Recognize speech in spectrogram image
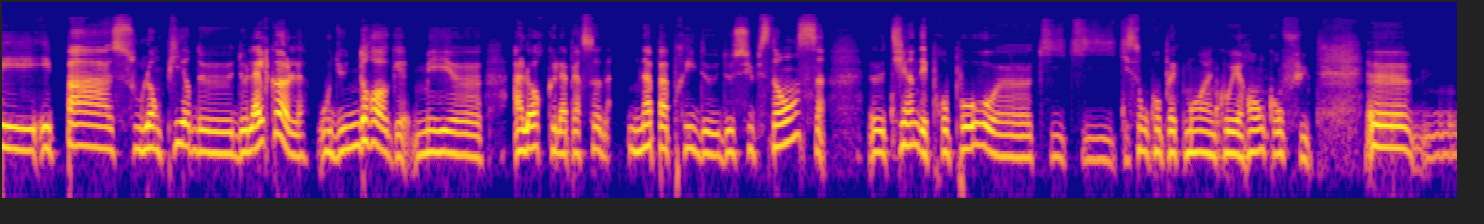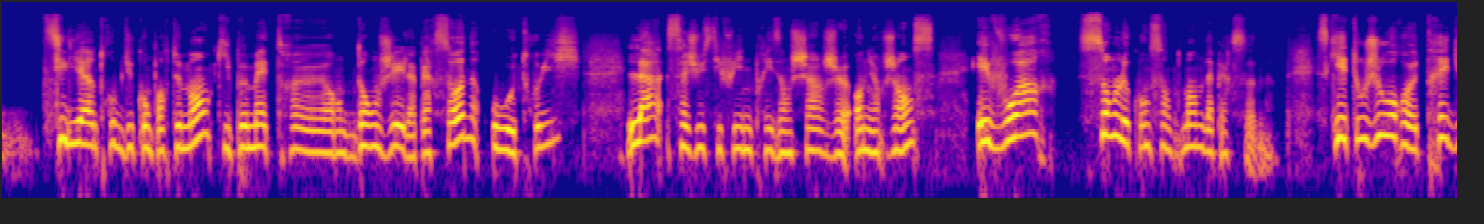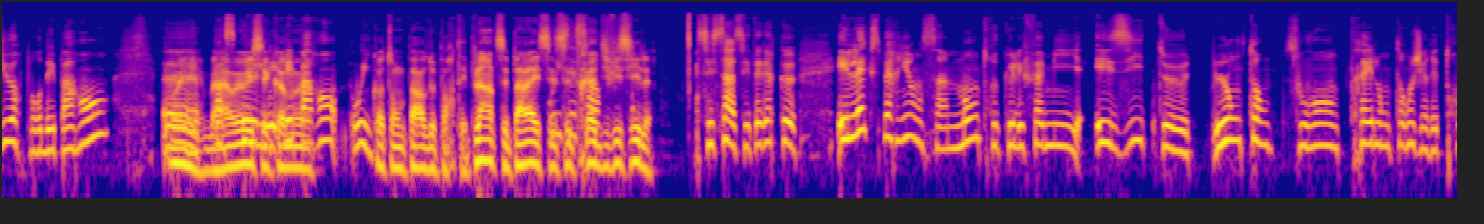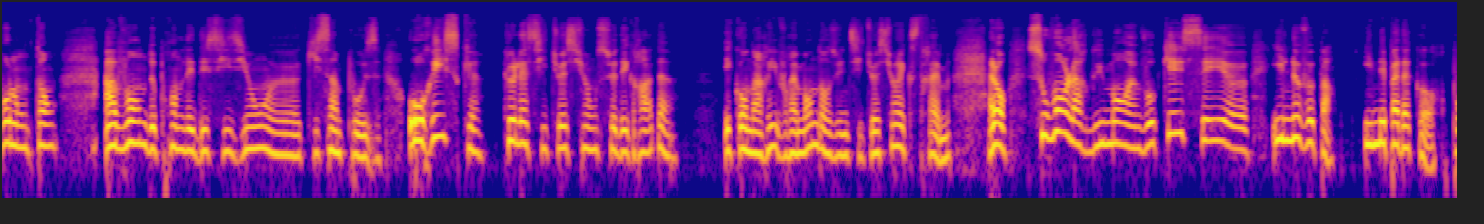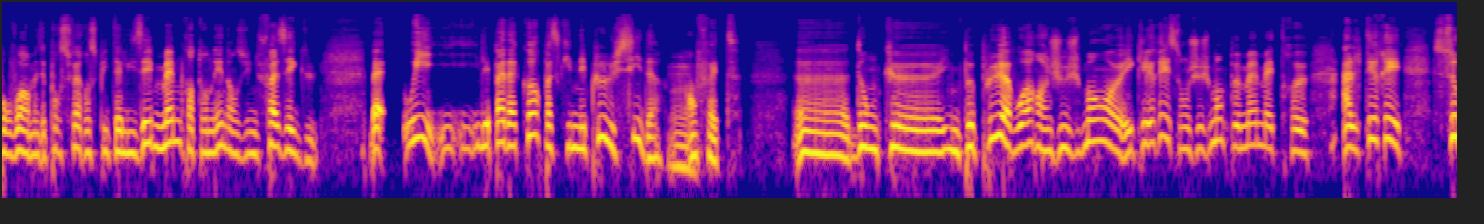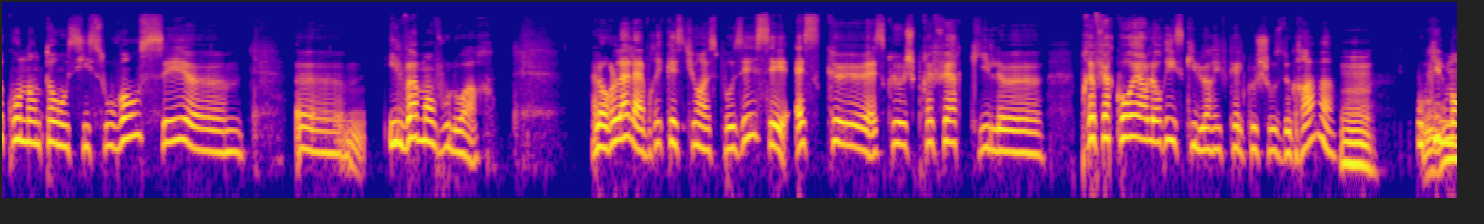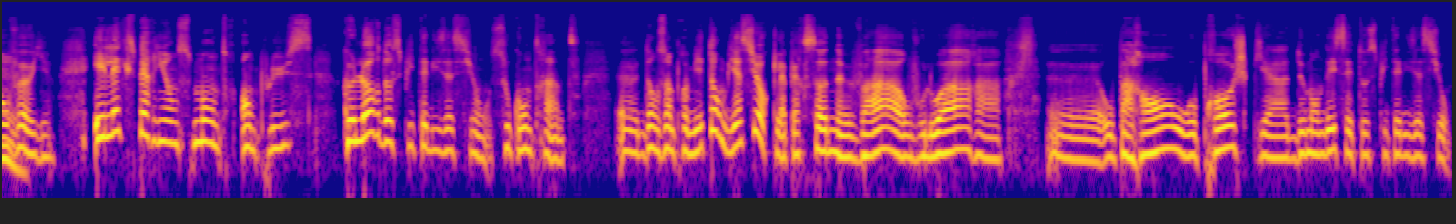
et, pas sous l'empire de, l'alcool ou d'une drogue, mais euh, alors que la personne n'a pas pris de, substance, euh, tient des propos euh, qui, qui, sont complètement incohérents, confus. S'il y a un trouble du comportement qui peut mettre en danger la personne ou autrui, là, ça justifie une prise en charge en urgence et voir sans le consentement de la personne. Ce qui est toujours euh, très dur pour des parents. Euh, oui, bah parce oui, que les, comme, euh, parents, oui. Quand on parle de porter plainte, c'est pareil, c'est très difficile. C'est ça, c'est-à-dire que et l'expérience hein, montre que les familles hésitent longtemps, souvent très longtemps, j'irai trop longtemps, avant de prendre les décisions qui s'imposent, au risque que la situation se dégrade et qu'on arrive vraiment dans une situation extrême. Alors souvent l'argument invoqué c'est euh, il ne veut pas. Il n'est pas d'accord pour voir, mais pour se faire hospitaliser, même quand on est dans une phase aiguë. Ben oui, il n'est pas d'accord parce qu'il n'est plus lucide, mmh. en fait. Euh, donc, euh, il ne peut plus avoir un jugement éclairé. Son jugement peut même être altéré. Ce qu'on entend aussi souvent, c'est il va m'en vouloir. Alors là, la vraie question à se poser, c'est est-ce que, est-ce que je préfère qu'il euh, préfère courir le risque qu'il lui arrive quelque chose de grave mmh. Ou qu'il m'en veuille. Et l'expérience montre en plus que lors d'hospitalisation sous contrainte, euh, dans un premier temps, bien sûr que la personne va en vouloir à, euh, aux parents ou aux proches qui a demandé cette hospitalisation.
